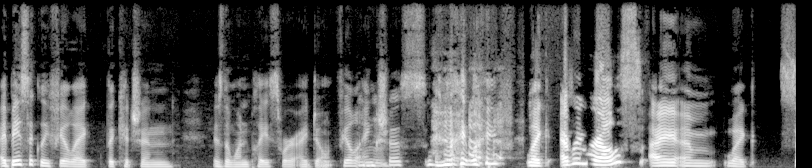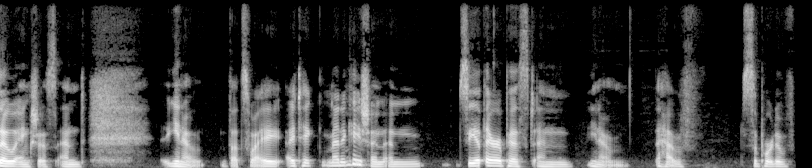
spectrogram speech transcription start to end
i basically feel like the kitchen is the one place where I don't feel mm-hmm. anxious in my life. Like everywhere else, I am like so anxious. And, you know, that's why I take mm-hmm. medication and see a therapist and, you know, have supportive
